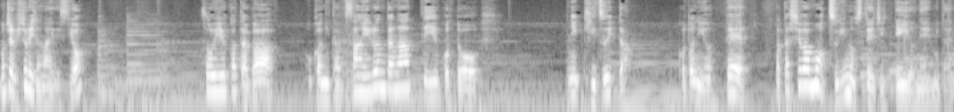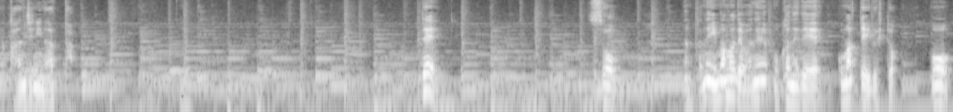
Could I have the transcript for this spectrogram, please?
もちろん一人じゃないですよ、そういう方が他にたくさんいるんだなっていうことに気づいたことによって私はもう次のステージ行っていいよねみたいな感じになった。でそう。なんかね今まではねお金で困っている人を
